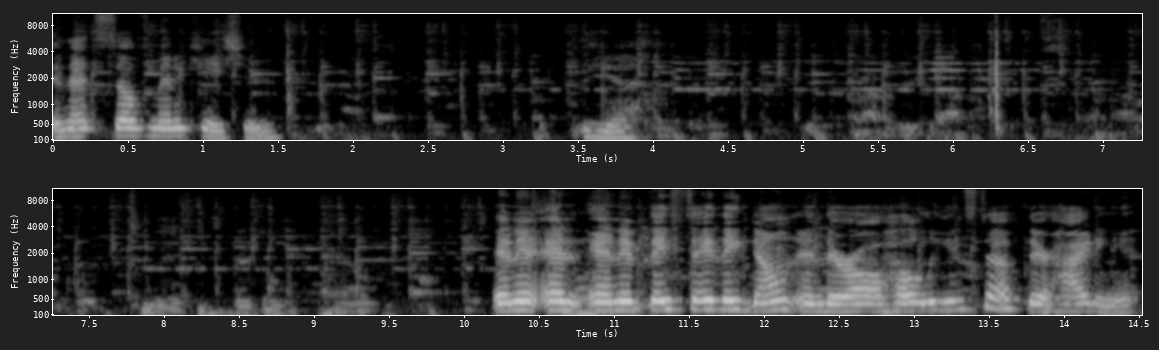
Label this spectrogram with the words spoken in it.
And that's yeah that don't have. and and and if they say they don't and they're all holy and stuff they're hiding it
